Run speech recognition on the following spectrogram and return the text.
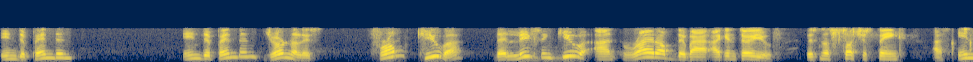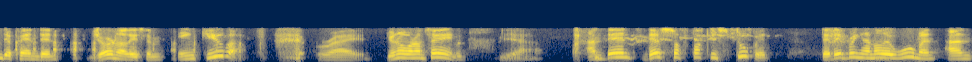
independent, independent journalist from Cuba that lives in Cuba, and right off the bat, I can tell you, there's no such a thing as independent journalism in Cuba. right, You know what I'm saying? yeah, And then they're so fucking stupid that they bring another woman and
